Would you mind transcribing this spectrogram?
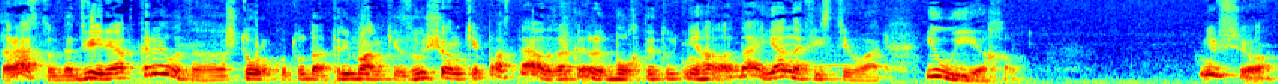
Раз туда двери открыл, шторку туда, три банки сгущенки поставил, закрыл, бог, ты тут не голодай, я на фестиваль. И уехал. И все.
